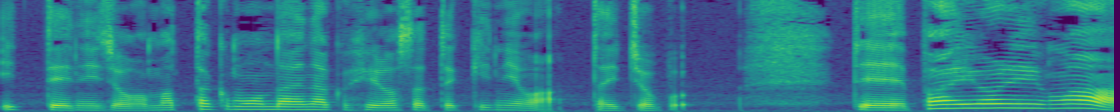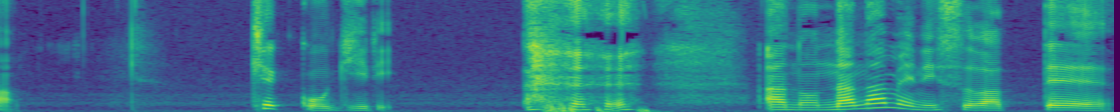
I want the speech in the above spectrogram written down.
1.2畳は全く問題なく広さ的には大丈夫。でバイオリンは結構ギリ。あの斜めに座って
